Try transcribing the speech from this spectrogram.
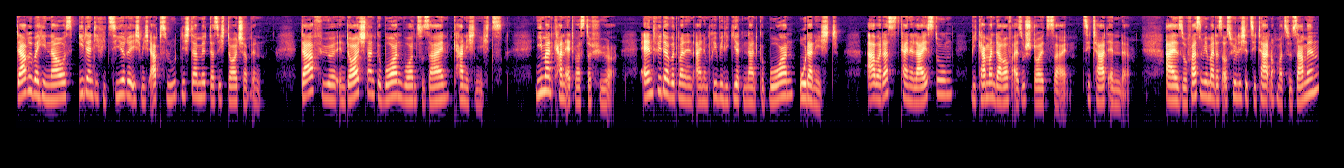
Darüber hinaus identifiziere ich mich absolut nicht damit, dass ich Deutscher bin. Dafür, in Deutschland geboren worden zu sein, kann ich nichts. Niemand kann etwas dafür. Entweder wird man in einem privilegierten Land geboren oder nicht. Aber das ist keine Leistung. Wie kann man darauf also stolz sein? Zitat Ende. Also fassen wir mal das ausführliche Zitat nochmal zusammen.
